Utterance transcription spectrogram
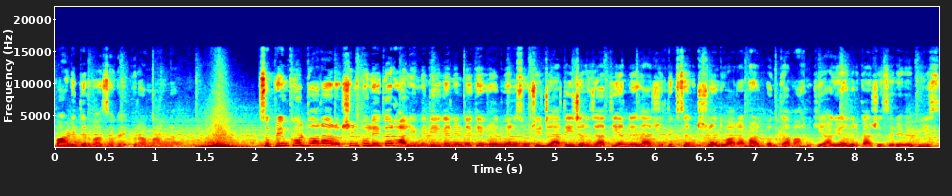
पहाड़ी दरवाज़ा का एक पूरा मामला। सुप्रीम कोर्ट द्वारा आरक्षण को लेकर हाल ही में दिए गए निर्णय के विरोध में अनुसूचित जाति, जनजाति, अन्य राजनीतिक संगठनों द्वारा भारत बंद का आह्वान किया गया। उत्तरकाशी ज़िले में भी इस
